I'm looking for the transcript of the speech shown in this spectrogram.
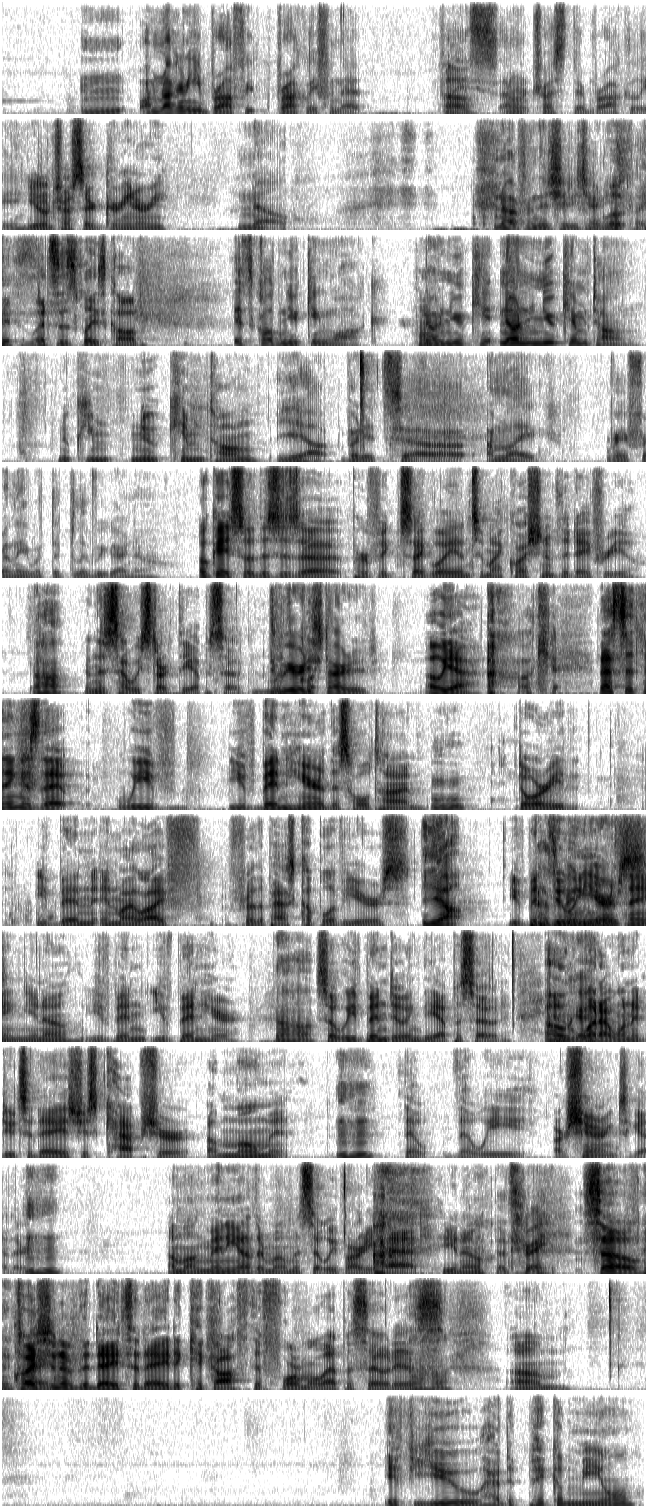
Mm, I'm not gonna eat broccoli broccoli from that Oh. place. I don't trust their broccoli. You don't trust their greenery? No. Not from the shitty Chinese What- place. what's this place called? It's called New King Walk. No, New Kim. No, New Kim Tong. New Kim New Kim Tong. Yeah, but it's. uh I'm like very friendly with the delivery guy now. Okay, so this is a perfect segue into my question of the day for you. Uh huh. And this is how we start the episode. We already que- started? Oh yeah. Okay. That's the thing is that we've you've been here this whole time. Mm-hmm. Dory, you've been in my life for the past couple of years. Yeah. You've been Has it been doing your thing, you know. You've been you've been here. Uh-huh. So we've been doing the episode, and Okay. what I want to do today is just capture a moment Mm-hmm. that that we are sharing together. among many other moments that we've already had. You know. That's right. So, question right. of the day today to kick off the formal episode is Uh-huh. Um, if you had to pick a meal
